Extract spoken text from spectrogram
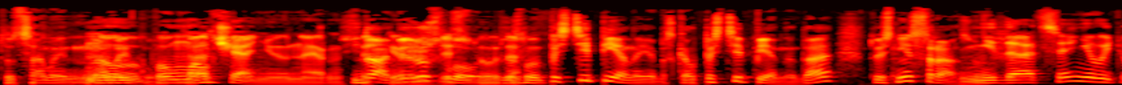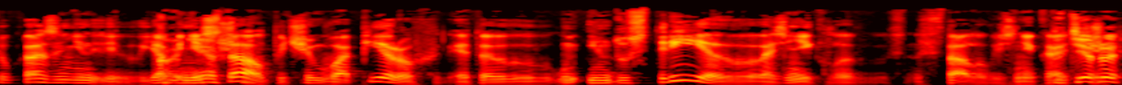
тот самый ну, Новый ну, год. по умолчанию, да? наверное, Да, безусловно, да? безусловно. Постепенно, я бы сказал, постепенно, да, то есть не сразу. Недооценивать указы не, я Конечно. бы не стал. Почему? Во-первых, это индустрия возникла, стала возникать. И те же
